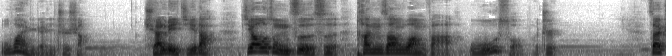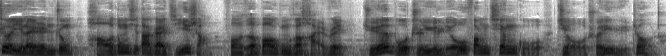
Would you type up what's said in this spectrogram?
万人之上，权力极大，骄纵自肆，贪赃枉法，无所不至。在这一类人中，好东西大概极少，否则包公和海瑞绝不至于流芳千古，久垂宇宙了。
